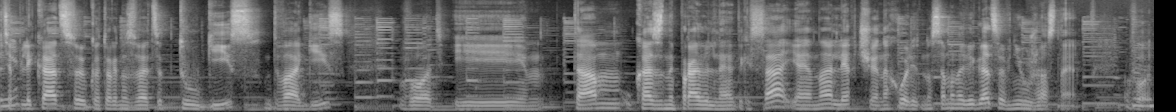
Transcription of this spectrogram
Население. аппликацию, которая называется 2GIS, 2GIS. Вот, и там указаны правильные адреса, и она легче находит, но сама навигация в ней ужасная. Вот.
